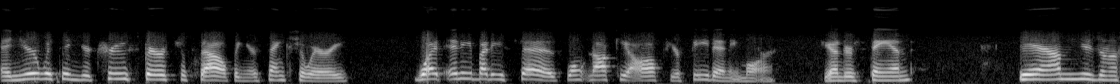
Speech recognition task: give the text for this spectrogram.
and you're within your true spiritual self and your sanctuary, what anybody says won't knock you off your feet anymore. Do you understand? Yeah, I'm using a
